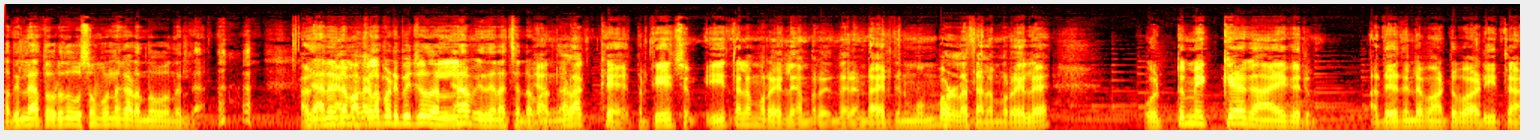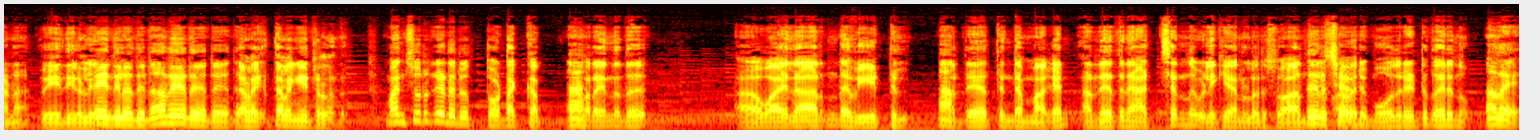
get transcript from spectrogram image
അതില്ലാത്ത ഒരു ദിവസം പോലും കടന്നു പോകുന്നില്ല. ഞാൻ എന്റെ മക്കളെ പഠിപ്പിച്ചതെല്ലാം ഇതിന് അച്ഛന്റെ ഞങ്ങളൊക്കെ പ്രത്യേകിച്ചും ഈ തലമുറയല്ല ഞാൻ പറയുന്നത്. രണ്ടായിരത്തിന് മുമ്പുള്ള തലമുറയിലെ ഒട്ടുമിക്ക ഗായകരും അദ്ദേഹത്തിന്റെ പാട്ട് പാടിയിട്ടാണ് വേദികളിൽ തിളങ്ങിയിട്ടുള്ളത്. മൻസൂർക്കയുടെ ഒരു തുടക്കം എന്ന് പറയുന്നത് വയലാറിന്റെ വീട്ടിൽ അദ്ദേഹത്തിന്റെ മകൻ അദ്ദേഹത്തിന് അച്ഛൻ എന്ന് വിളിക്കാനുള്ള ഒരു സ്വാതന്ത്ര്യം. അവർ മോതിരിട്ട് തരുന്നു. അതെ.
